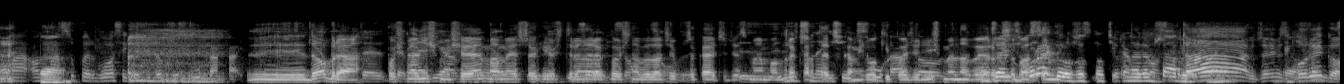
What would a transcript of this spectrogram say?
on ma, on ma tak. super głos, jak się dobrze słucha. Yy, dobra, te, pośmialiśmy się. Mamy jeszcze jakiegoś trenera kogoś na wylocie. Poczekajcie, gdzie jest moja mądra karteczka. Milwaukee powiedzieliśmy, Nowy Jork James Sebastian... Borygo został trenerem Charlotte. Tak, James tak. Borygo.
